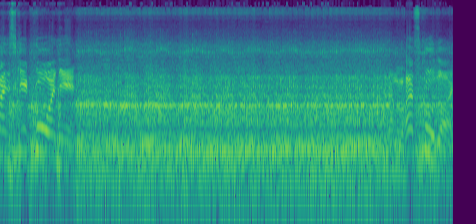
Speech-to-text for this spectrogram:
Американські коні. А ну, газку дай.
